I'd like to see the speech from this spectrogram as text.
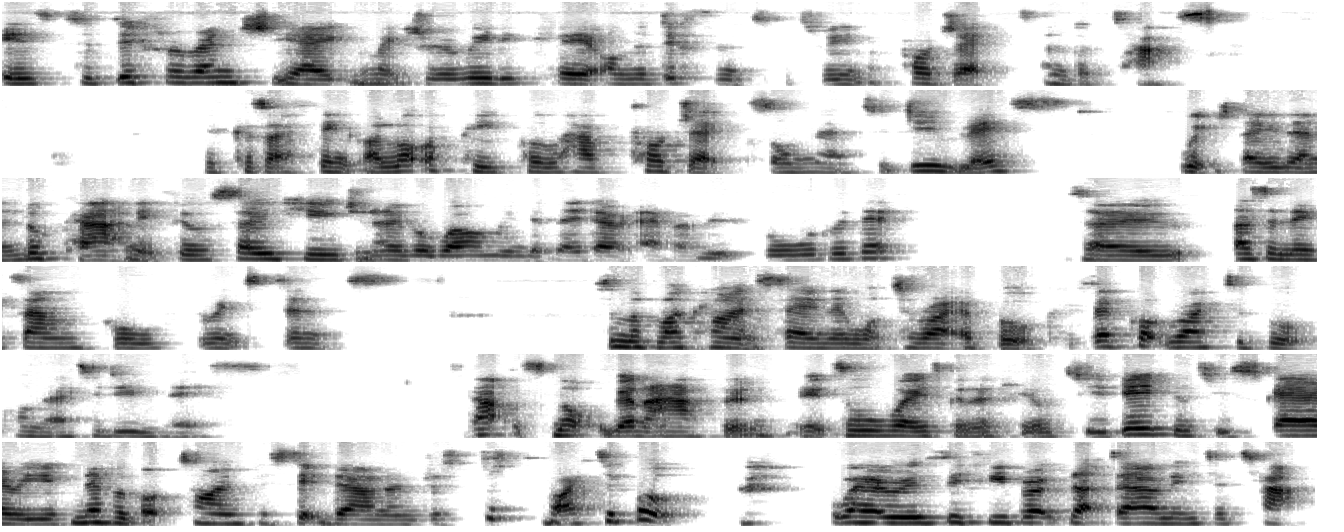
is to differentiate and make sure you're really clear on the difference between a project and a task because I think a lot of people have projects on their to do list, which they then look at, and it feels so huge and overwhelming that they don't ever move forward with it. So, as an example, for instance, some of my clients saying they want to write a book. If they've got write a book on their to do list, that's not going to happen. It's always going to feel too big and too scary. You've never got time to sit down and just, just write a book. Whereas if you broke that down into tasks,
